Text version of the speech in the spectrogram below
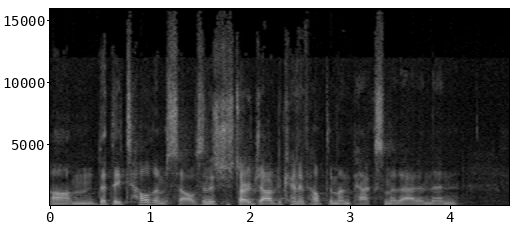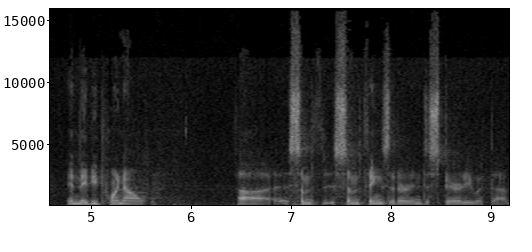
um, that they tell themselves, and it's just our job to kind of help them unpack some of that, and then and maybe point out uh, some some things that are in disparity with that.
